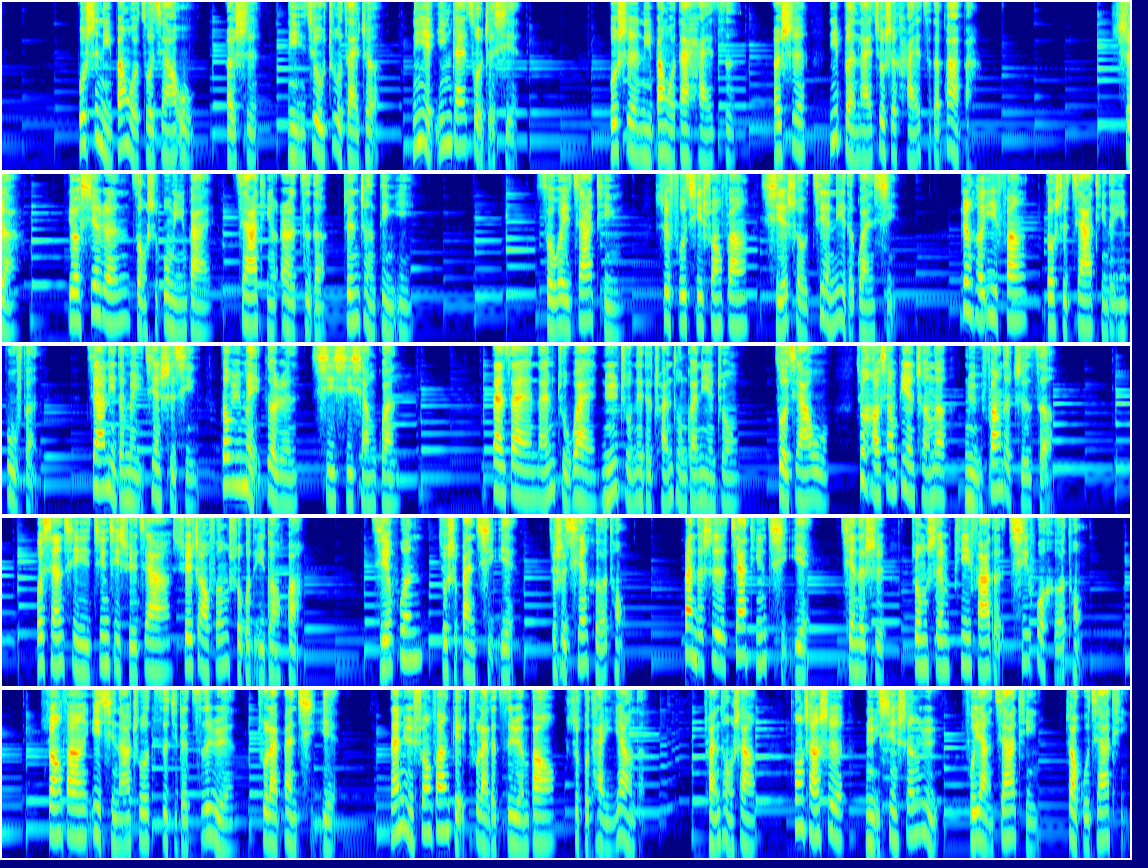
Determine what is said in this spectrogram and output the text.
不是你帮我做家务，而是你就住在这，你也应该做这些。不是你帮我带孩子，而是你本来就是孩子的爸爸。是啊，有些人总是不明白“家庭”二字的真正定义。所谓家庭，是夫妻双方携手建立的关系。任何一方都是家庭的一部分，家里的每件事情都与每个人息息相关。但在男主外女主内的传统观念中，做家务就好像变成了女方的职责。我想起经济学家薛兆丰说过的一段话：结婚就是办企业，就是签合同，办的是家庭企业，签的是终身批发的期货合同。双方一起拿出自己的资源出来办企业，男女双方给出来的资源包是不太一样的。传统上，通常是女性生育、抚养家庭、照顾家庭。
